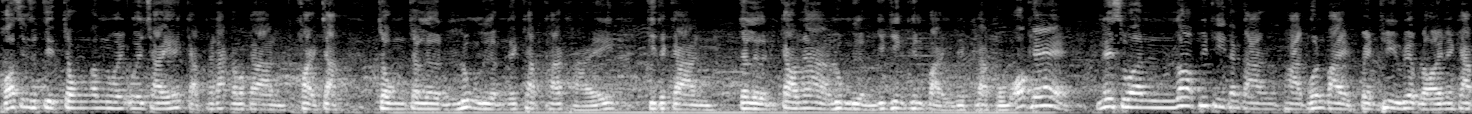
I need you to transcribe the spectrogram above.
ขอสิ่งศักดิ์สิทธิ์จงอำนวยอวยชัยให้กับคณะกรรมการฝ่ายจัดจงเจริญรุ่งเรืองนะครับค้าขายกิจการเจริญก้าวหน้ารุ่งเรืองยิ่งขึ้นไปนะครับผมโอเค ในส่วนรอบพิธีต่างๆ ผ่านพ้นไปเป็นที่เรียบร้อยนะครับ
